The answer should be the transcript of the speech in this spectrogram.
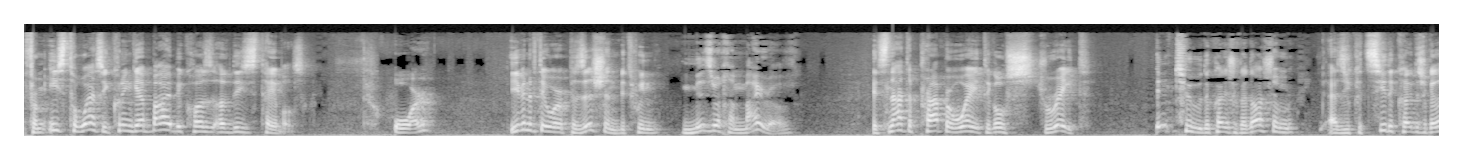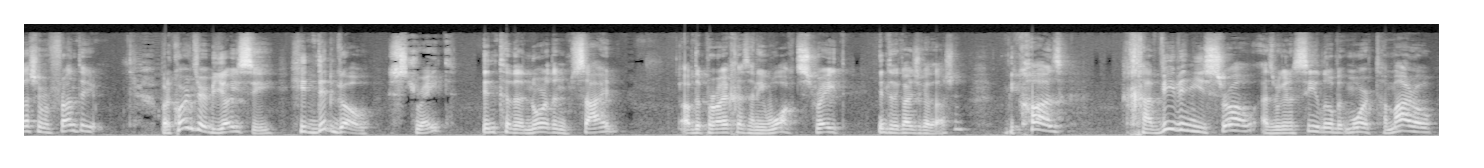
from east to west. You couldn't get by because of these tables. Or even if they were positioned between Mizrach and Myrov it's not the proper way to go straight into the Kodesh HaKadoshim as you could see the Kodesh HaKadoshim in front of you. But according to Rabbi Yossi he did go straight into the northern side of the Paroiches and he walked straight into the Kodesh HaKadoshim because Chaviv in Yisrael, as we're going to see a little bit more tomorrow,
